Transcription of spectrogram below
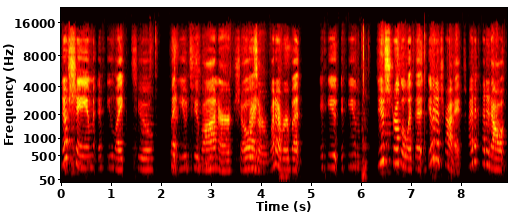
no shame if you like to put YouTube on or shows right. or whatever, but if you if you do struggle with it, give it a try. Try to cut it out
